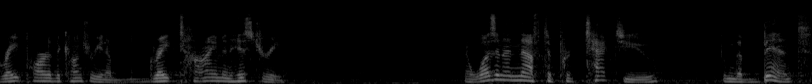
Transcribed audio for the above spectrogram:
great part of the country, in a great time in history. And it wasn't enough to protect you from the bent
